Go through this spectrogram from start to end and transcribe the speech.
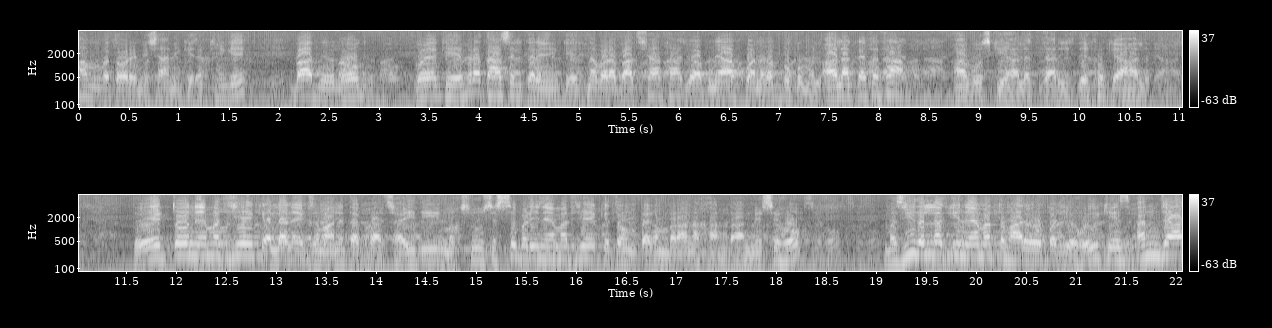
ہم بطور نشانی کے رکھیں گے۔ بعد میں لوگ گویا کہ عبرت حاصل کریں کہ اتنا بڑا بادشاہ تھا جو اپنے آپ کو ان رب کو ملا کہتا تھا۔ اب اس کی حالت تاریخ دیکھو کیا حالت تو ایک تو نعمت یہ کہ اللہ نے ایک زمانے تک بادشاہی دی، مخصوص اس سے بڑی نعمت یہ کہ تم پیغمبرانہ خاندان میں سے ہو۔ مزید اللہ کی نعمت تمہارے اوپر یہ ہوئی کہ انجا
